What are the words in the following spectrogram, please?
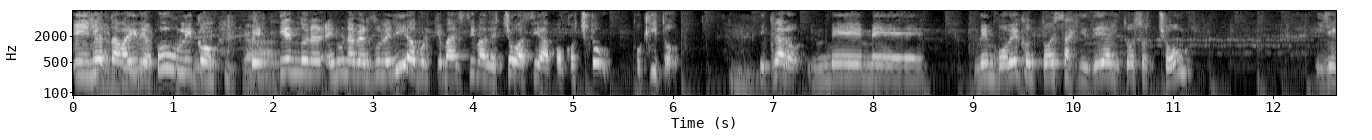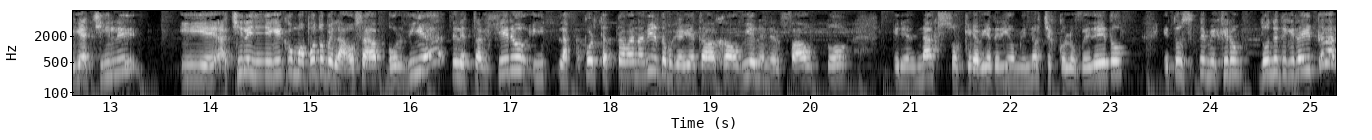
y yo estaba ahí de público artística. vendiendo en, en una verdulería porque más encima de show hacía poco show, poquito. Mm. Y claro, me, me, me embobé con todas esas ideas y todos esos shows. Y llegué a Chile. Y eh, a Chile llegué como a poto pelado. O sea, volvía del extranjero y las puertas estaban abiertas porque había trabajado bien en el Fausto, en el Naxos, que había tenido mis noches con los vedetos. Entonces me dijeron, ¿dónde te querías instalar?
